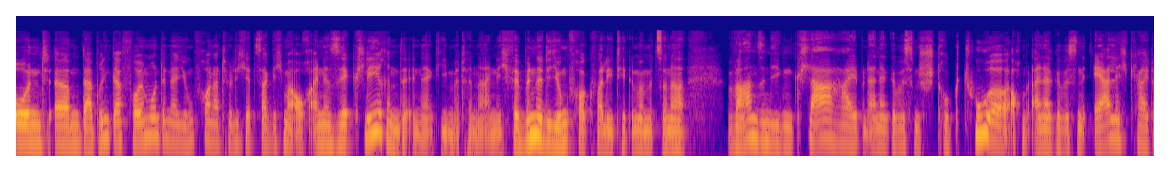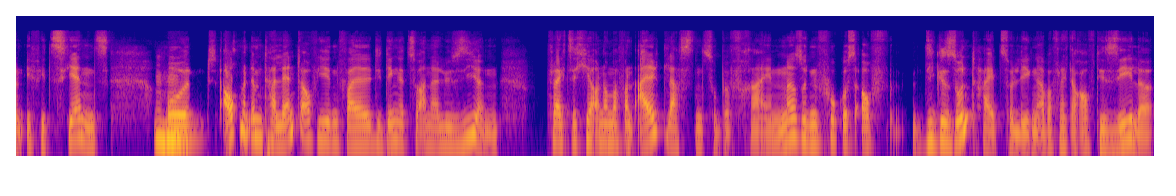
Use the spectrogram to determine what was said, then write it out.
Und ähm, da bringt der Vollmond in der Jungfrau natürlich jetzt, sage ich mal, auch eine sehr klärende Energie mit hinein. Ich verbinde die Jungfrau-Qualität immer mit so einer wahnsinnigen Klarheit, mit einer gewissen Struktur, auch mit einer gewissen Ehrlichkeit und Effizienz Mhm. und auch mit einem Talent auf jeden Fall, die Dinge zu analysieren. Vielleicht sich hier auch nochmal von Altlasten zu befreien, ne? So den Fokus auf die Gesundheit zu legen, aber vielleicht auch auf die Seele,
